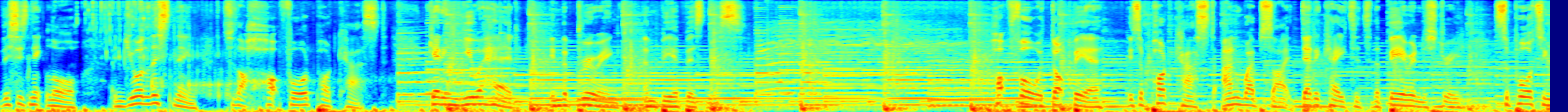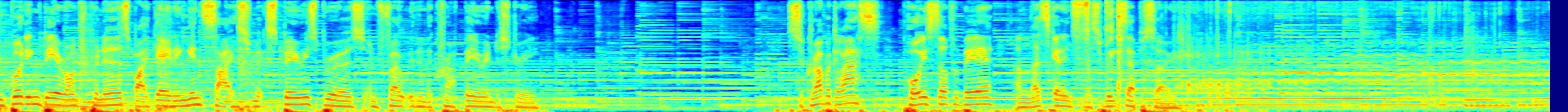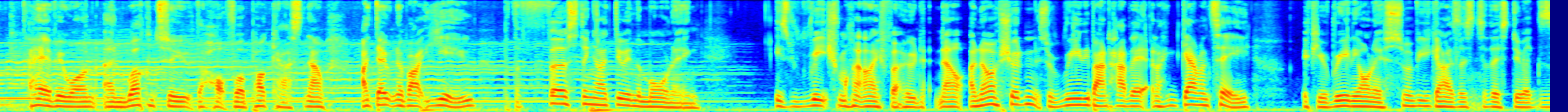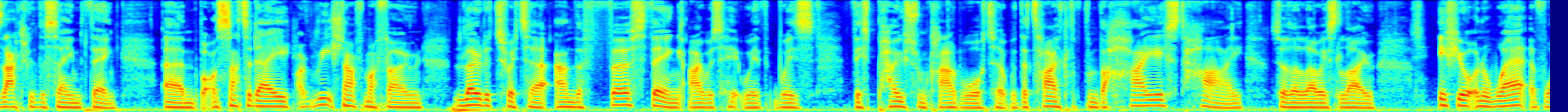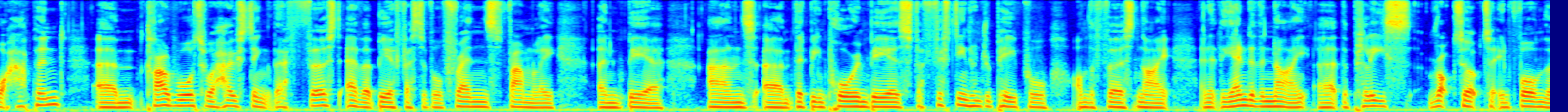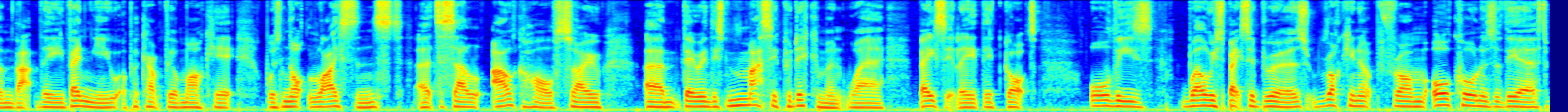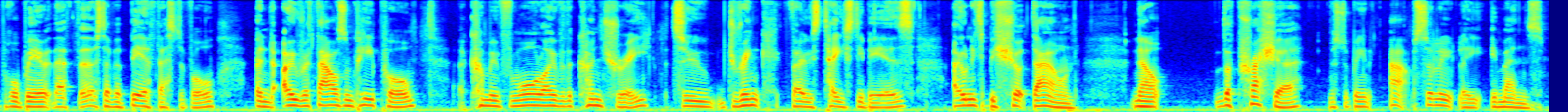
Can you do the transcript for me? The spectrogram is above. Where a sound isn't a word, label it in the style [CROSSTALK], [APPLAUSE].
This is Nick Law, and you're listening to the Hop Forward podcast, getting you ahead in the brewing and beer business. Hopforward.beer is a podcast and website dedicated to the beer industry, supporting budding beer entrepreneurs by gaining insights from experienced brewers and folk within the craft beer industry. So grab a glass, pour yourself a beer, and let's get into this week's episode. Hey everyone, and welcome to the Hop Forward podcast. Now, I don't know about you, but the first thing I do in the morning is reach for my [LAUGHS] iPhone. Now, I know I shouldn't, it's a really bad habit, and I can guarantee, if you're really honest, some of you guys listen to this do exactly the same thing. Um, but on Saturday, I reached out for my phone, loaded Twitter, and the first thing I was hit with was this post from Cloudwater with the title From the Highest High to the Lowest Low. If you're unaware of what happened, um, Cloudwater were hosting their first ever beer festival, Friends, Family, and Beer. And um, they'd been pouring beers for 1,500 people on the first night. And at the end of the night, uh, the police rocked up to inform them that the venue, Upper Campfield Market, was not licensed uh, to sell alcohol. So um, they were in this massive predicament where basically they'd got all these well respected brewers rocking up from all corners of the earth to pour beer at their first ever beer festival, and over a thousand people coming from all over the country to drink those tasty beers, only to be shut down. Now, the pressure must have been absolutely immense.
